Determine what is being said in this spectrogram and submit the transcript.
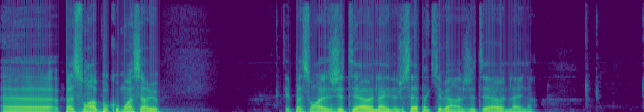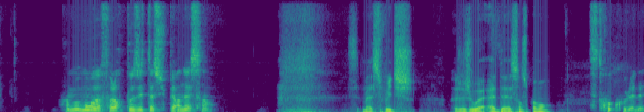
passons à beaucoup moins sérieux. Et passons à GTA Online. Je savais pas qu'il y avait un GTA Online. Un moment, il va falloir poser ta Super NES. Hein. C'est ma Switch. Je joue à Hades en ce moment. C'est trop cool, Hades.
